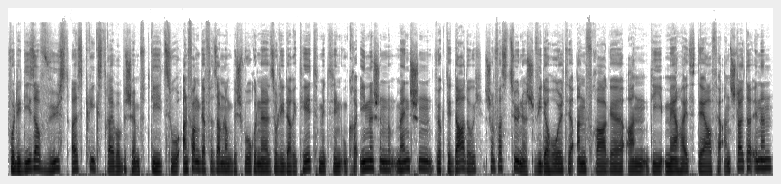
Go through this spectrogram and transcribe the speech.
wurde dieser wüst als Kriegstreiber beschimpft. Die zu Anfang der Versammlung beschworene Solidarität mit den ukrainischen Menschen wirkte dadurch schon fast zynisch. Wiederholte Anfrage an die Mehrheit der VeranstalterInnen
